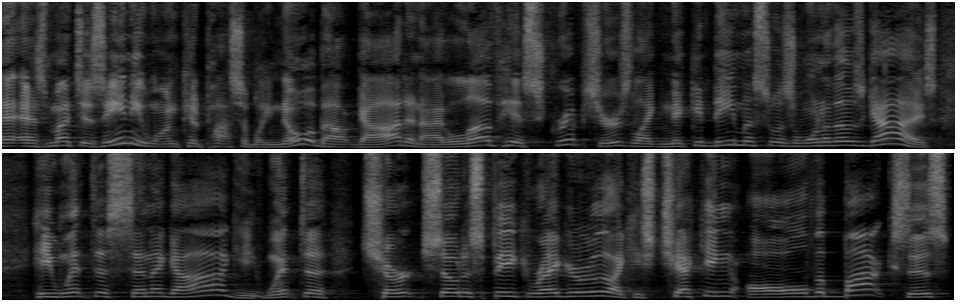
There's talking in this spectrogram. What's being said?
as much as anyone could possibly know about God, and I love his scriptures, like Nicodemus was one of those guys. He went to synagogue, he went to church, so to speak, regularly, like he's checking all the boxes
